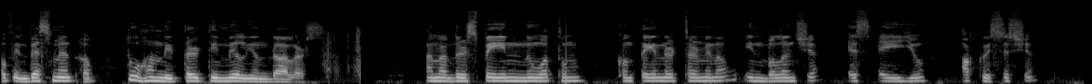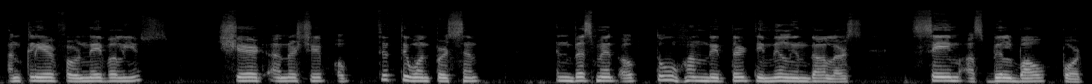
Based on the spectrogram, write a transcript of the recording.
of investment of $230 million. Another Spain Noatum Container Terminal in Valencia SAU acquisition unclear for naval use shared ownership of 51%, investment of $230 million, same as Bilbao Port.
